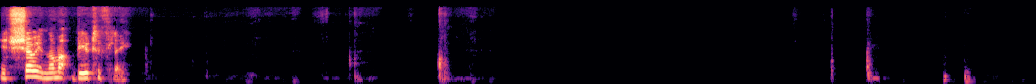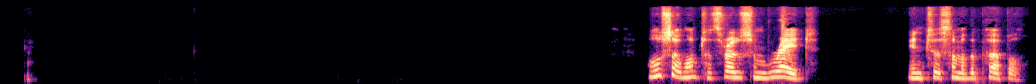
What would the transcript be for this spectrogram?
it's showing them up beautifully. Also want to throw some red into some of the purple.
